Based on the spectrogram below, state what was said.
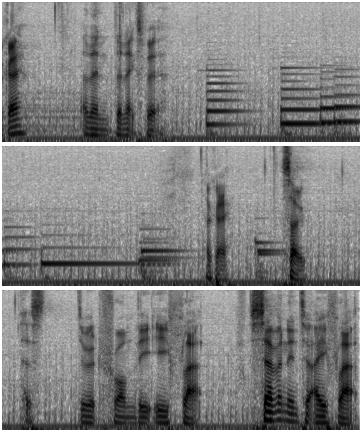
Okay? And then the next bit. Okay, so let's do it from the E flat. 7 into A flat.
